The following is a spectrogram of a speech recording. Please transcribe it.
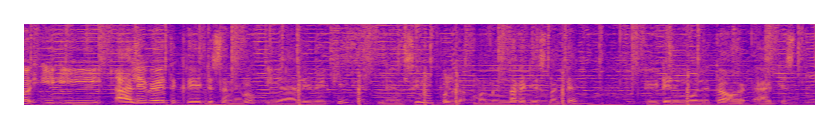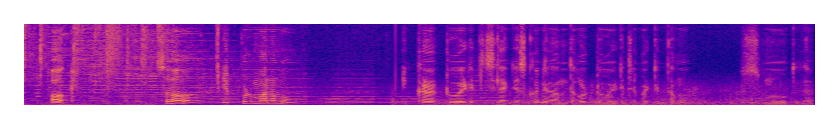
so ఈ ఈ యాలీవే అయితే క్రియేట్ చేస్తాను నేను. ఈ యాలీవేకి నేను సింపుల్గా మనం ఇందాక చేసినట్టే రీటైనింగ్ వాళ్ళు అయితే యాడ్ చేస్తాను. ఓకే సో ఇప్పుడు మనము ఇక్కడ టూ ఎయిటీ త్రీ సెలెక్ట్ చేసుకొని ఇదంతా కూడా టూ ఎయిటీ త్రీ పెట్టిద్దాము. స్మూత్గా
